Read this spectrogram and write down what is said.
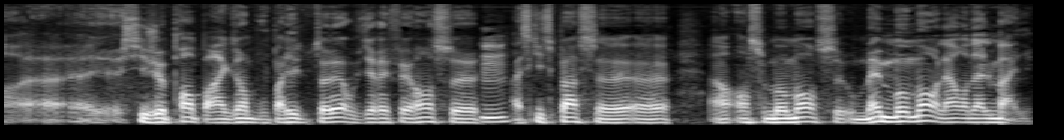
euh, si je prends par exemple, vous parliez tout à l'heure, vous faisiez référence euh, hmm. à ce qui se passe euh, en ce moment, au même moment là en Allemagne.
